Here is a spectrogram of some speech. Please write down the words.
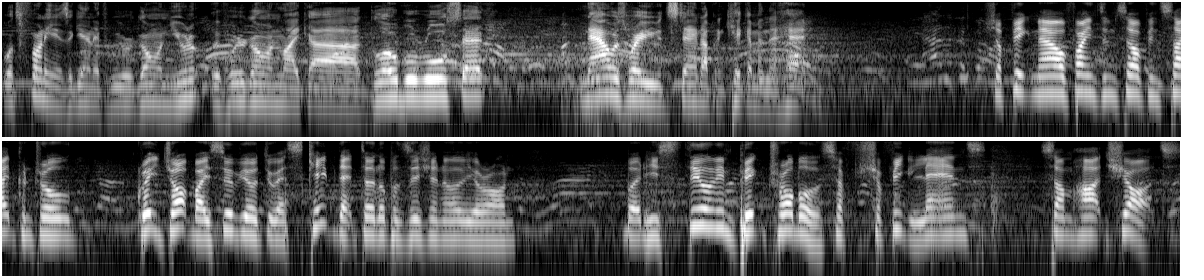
what's funny is again, if we were going if we were going like a global rule set, now is where you would stand up and kick him in the head. Syafiq now finds himself in side control. Great job by Silvio to escape that turtle position earlier on. But he's still in big trouble. Syafiq lands some hard shots.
